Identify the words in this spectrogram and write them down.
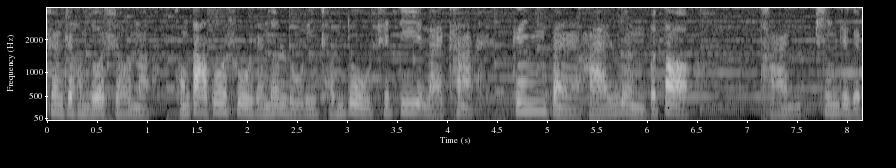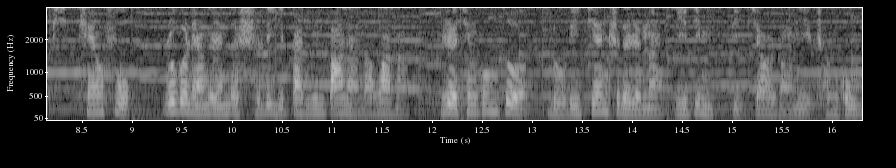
甚至很多时候呢，从大多数人的努力程度之低来看，根本还论不到谈拼这个天赋。如果两个人的实力半斤八两的话呢，热情工作、努力坚持的人呢，一定比较容易成功。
